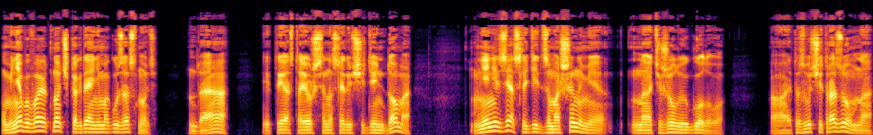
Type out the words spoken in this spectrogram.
У меня бывают ночи, когда я не могу заснуть. Да, и ты остаешься на следующий день дома? Мне нельзя следить за машинами на тяжелую голову. А это звучит разумно.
